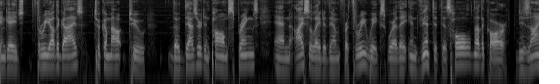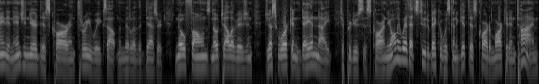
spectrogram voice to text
engaged three other guys, took them out to the desert in Palm Springs and isolated them for three weeks, where they invented this whole nother car, designed and engineered this car in three weeks out in the middle of the desert. No phones, no television, just working day and night to produce this car. And the only way that Studebaker was going to get this car to market in time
